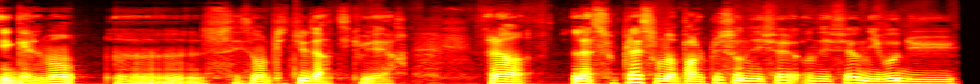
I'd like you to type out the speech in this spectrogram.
également ses amplitudes articulaires. Alors la souplesse, on en parle plus en effet, en effet au niveau du,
